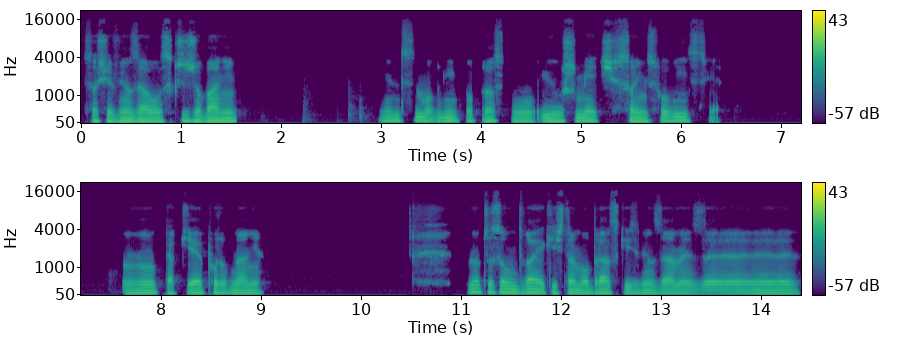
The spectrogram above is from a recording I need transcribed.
co się wiązało z krzyżowaniem. Więc mogli po prostu już mieć w swoim słownictwie takie porównanie. No to są dwa jakieś tam obrazki związane z,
